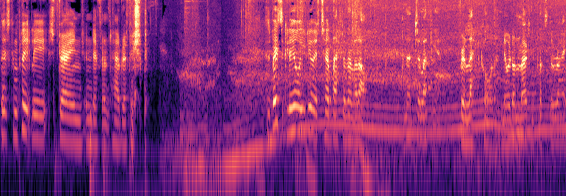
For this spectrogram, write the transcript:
It's completely strange and different how drifting should be. Because basically all you do is turn left and then let off. And then turn left again. For a left corner. You know, it automatically puts the right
